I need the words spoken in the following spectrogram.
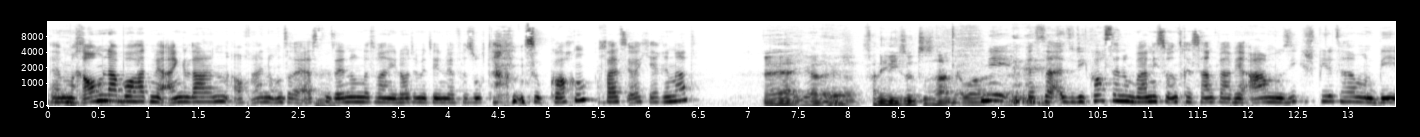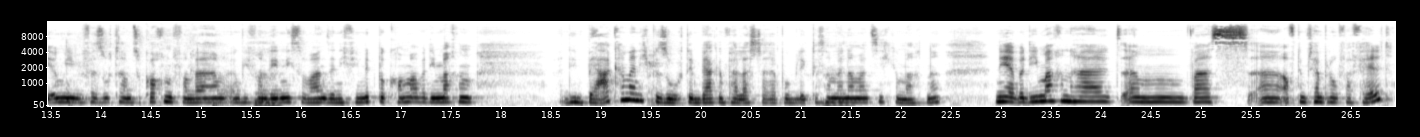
Ähm, Raumlabor hatten wir eingeladen, auch eine unserer ersten Sendungen. Das waren die Leute, mit denen wir versucht haben zu kochen, falls ihr euch erinnert. Ja, ja, ja, ja. fand ich nicht so interessant, aber Nee, das war, also die Kochsendung war nicht so interessant, weil wir A, Musik gespielt haben und B, irgendwie versucht haben zu kochen. Von daher haben wir irgendwie von denen nicht so wahnsinnig viel mitbekommen. Aber die machen, den Berg haben wir nicht besucht, den Berg im Palast der Republik. Das haben wir damals nicht gemacht, ne? Nee, aber die machen halt ähm, was äh, auf dem Tempelhofer Feld.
